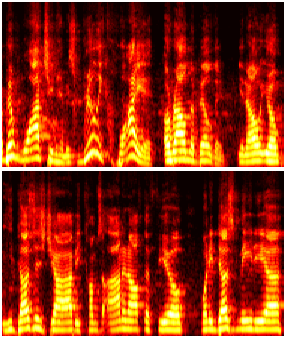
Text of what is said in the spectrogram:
I've been watching him. He's really quiet around the building. You know, you know, he does his job. He comes on and off the field. When he does media,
